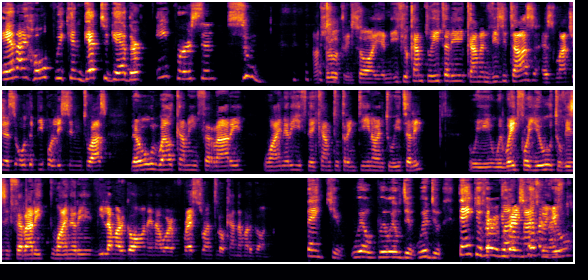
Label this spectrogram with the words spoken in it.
And I hope we can get together in person soon. Absolutely. So, and if you come to Italy, come and visit us. As much as all the people listening to us, they're all welcome in Ferrari Winery if they come to Trentino and to Italy. We we wait for you to visit Ferrari Winery, Villa Margon, and our restaurant Locanda Margon. Thank you. We'll we will do. We'll do. Thank you very Thank you much. very much Have to nice- you.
